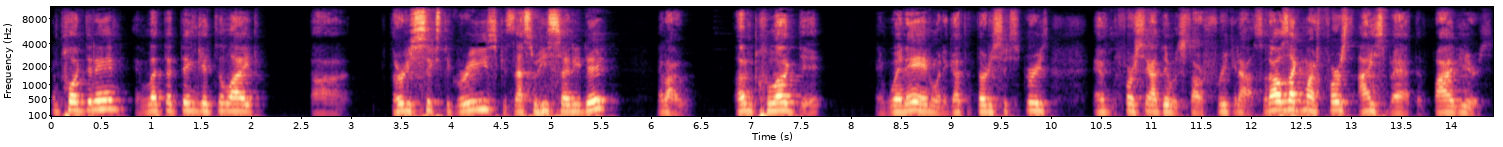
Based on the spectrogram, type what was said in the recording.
and plugged it in, and let that thing get to like uh, 36 degrees because that's what he said he did. And I unplugged it and went in when it got to 36 degrees. And the first thing I did was start freaking out. So that was like my first ice bath in five years.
